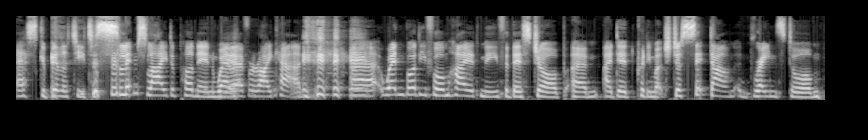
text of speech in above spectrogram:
Tourette's-esque ability to slip slide a pun in wherever I can. Uh, when Bodyform hired me for this job, um, I did pretty much just sit down and brainstorm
